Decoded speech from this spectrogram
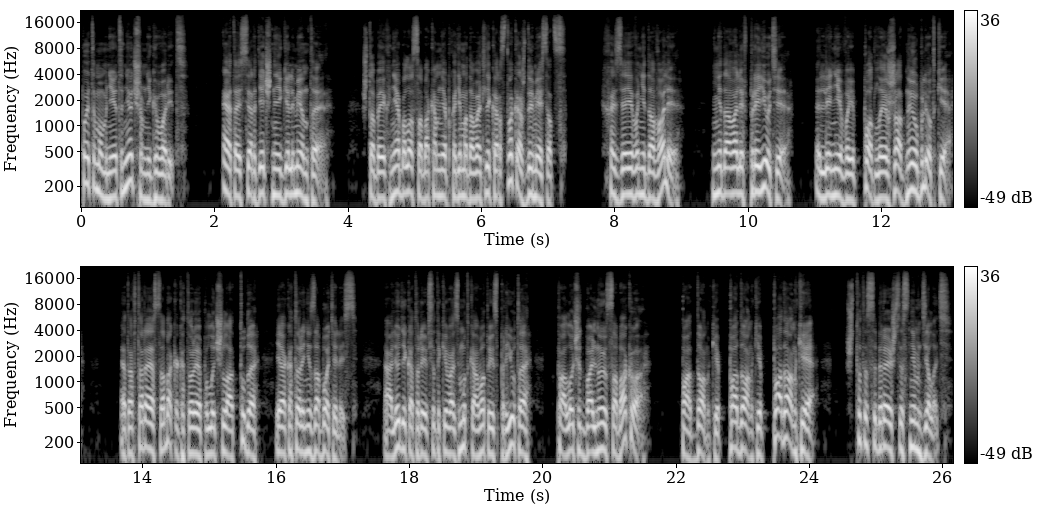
поэтому мне это ни о чем не говорит. Это сердечные гельминты. Чтобы их не было, собакам необходимо давать лекарства каждый месяц. Хозяева не давали? Не давали в приюте. Ленивые, подлые, жадные ублюдки. Это вторая собака, которую я получила оттуда и о которой не заботились. А люди, которые все таки возьмут кого-то из приюта, получат больную собаку? Подонки, подонки, подонки! Что ты собираешься с ним делать?»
